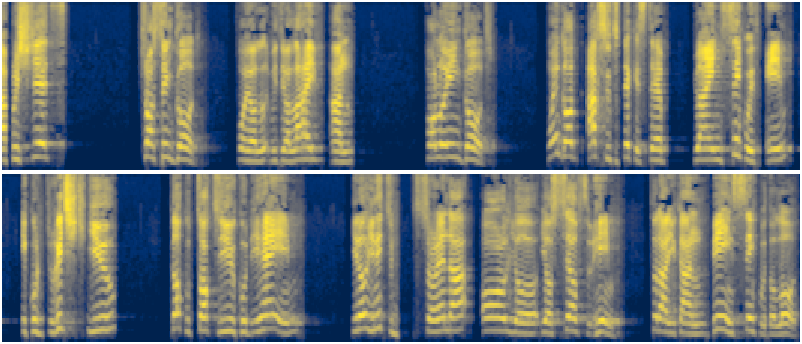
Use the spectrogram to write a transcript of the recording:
appreciate trusting God for your with your life and following God. When God asks you to take a step, you are in sync with Him. He could reach you. God could talk to you. You could hear Him. You know, you need to surrender all your yourself to Him so that you can be in sync with the Lord.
